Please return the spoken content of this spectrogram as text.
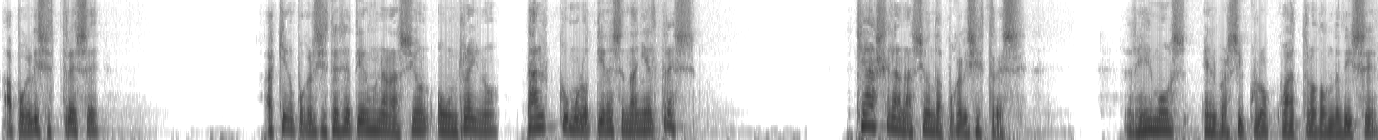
Apocalipsis 13, aquí en Apocalipsis 13 tienes una nación o un reino tal como lo tienes en Daniel 3. ¿Qué hace la nación de Apocalipsis 13? Leemos el versículo 4 donde dice,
